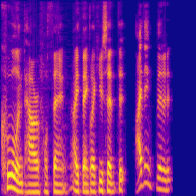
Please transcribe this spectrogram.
cool and powerful thing. I think, like you said, I think that it,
